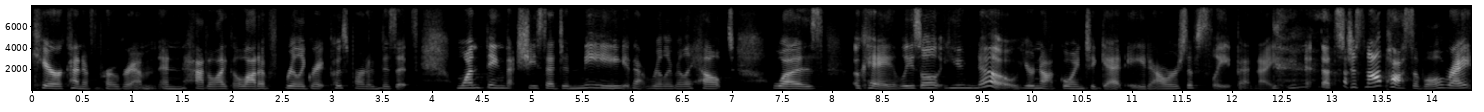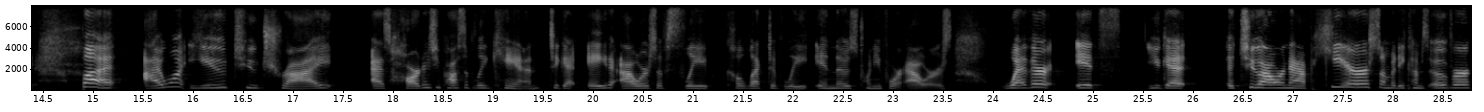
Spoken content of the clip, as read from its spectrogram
care kind of program and had like a lot of really great postpartum visits. One thing that she said to me that really really helped was okay Liesel you know you're not going to get eight hours of sleep at night. You know, that's just not possible right? But i want you to try as hard as you possibly can to get eight hours of sleep collectively in those 24 hours whether it's you get a two hour nap here, somebody comes over.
